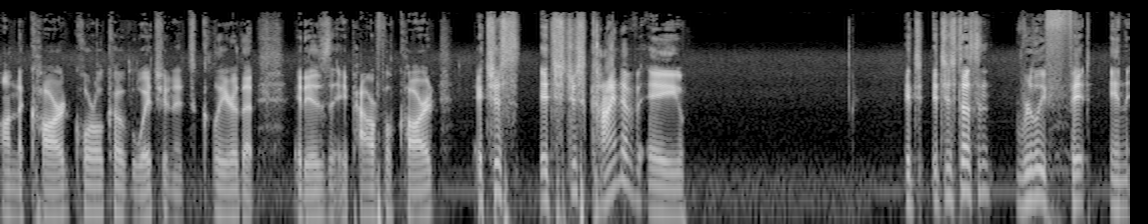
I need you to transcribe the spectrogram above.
on the card Coral Cove Witch, and it's clear that it is a powerful card, it's just it's just kind of a it it just doesn't really fit in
